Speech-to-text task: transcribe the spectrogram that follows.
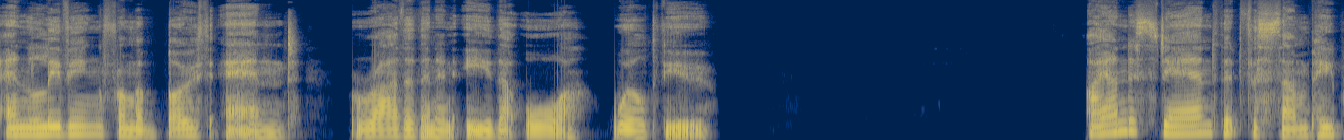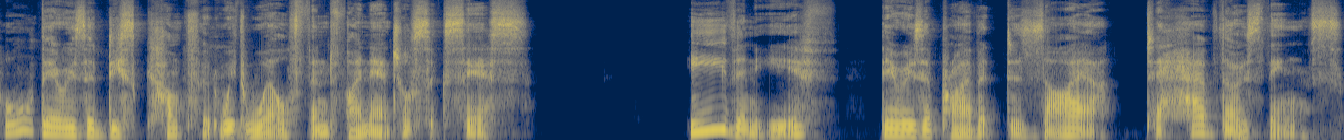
and living from a both and rather than an either or worldview. I understand that for some people there is a discomfort with wealth and financial success. Even if there is a private desire to have those things.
